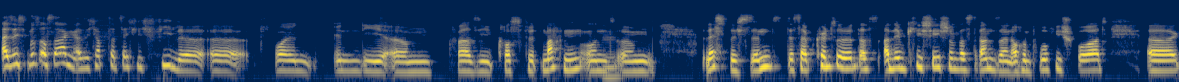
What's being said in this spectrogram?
Also ich muss auch sagen, also ich habe tatsächlich viele äh, Freundinnen, die ähm, quasi CrossFit machen und Mhm. ähm, lesbisch sind. Deshalb könnte das an dem Klischee schon was dran sein. Auch im Profisport äh,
